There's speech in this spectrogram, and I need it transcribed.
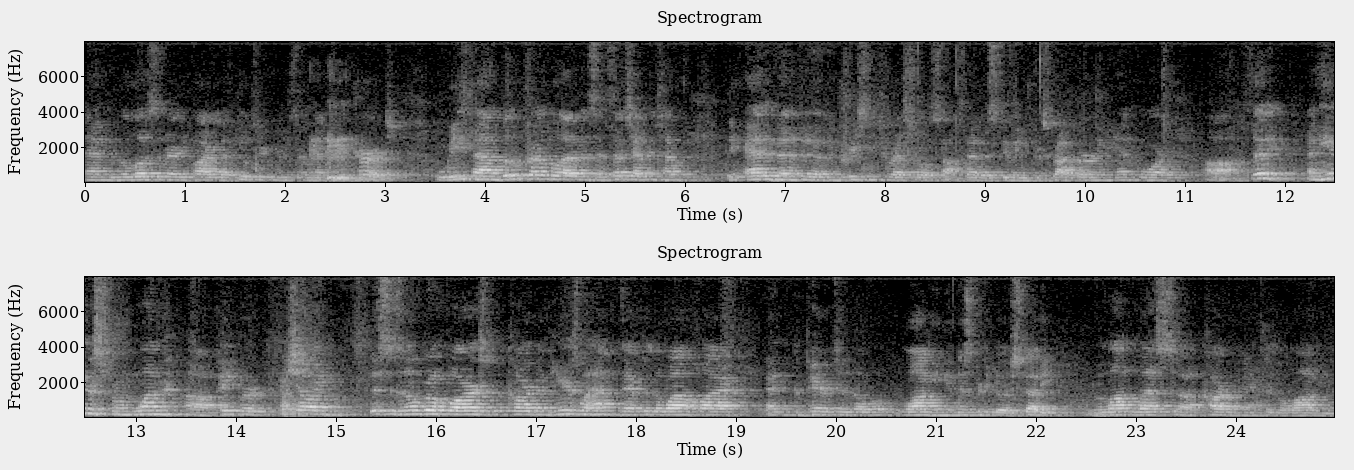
and the low severity fire that fuel treatments are meant to encourage we found little credible evidence that such evidence have the added benefit of increasing terrestrial stocks, that is doing prescribed burning and or uh, thinning. And here's from one uh, paper showing this is an old-growth forest with carbon. Here's what happens after the wildfire and compared to the logging in this particular study. A lot less uh, carbon after the logging.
